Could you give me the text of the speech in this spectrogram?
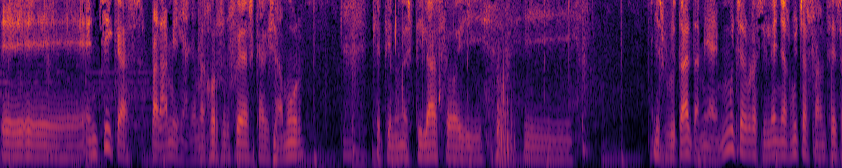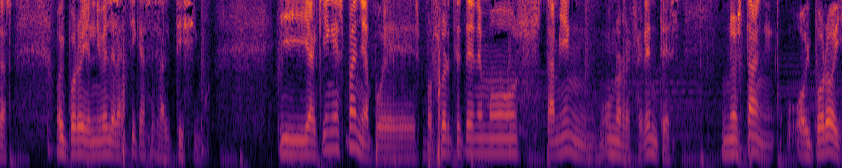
Eh, en chicas, para mí la que mejor surfea es Carissa Moore, que tiene un estilazo y, y, y es brutal también. Hay muchas brasileñas, muchas francesas. Hoy por hoy el nivel de las chicas es altísimo. Y aquí en España, pues por suerte tenemos también unos referentes. No están hoy por hoy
